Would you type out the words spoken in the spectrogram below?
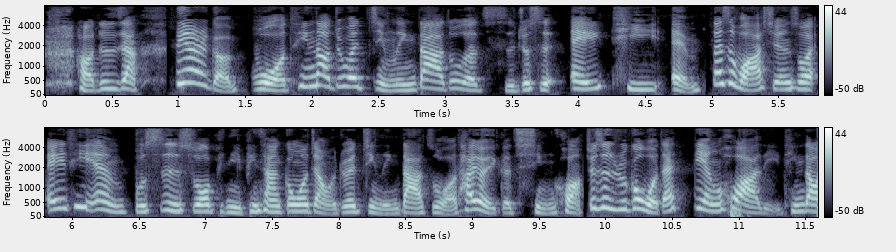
好，就是这样。第二个，我听到就会警铃大作的词就是 ATM。但是我要先说，ATM 不是说你平常跟我讲，我就会警铃大作。它有一个情况，就是如果我在电话里听到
